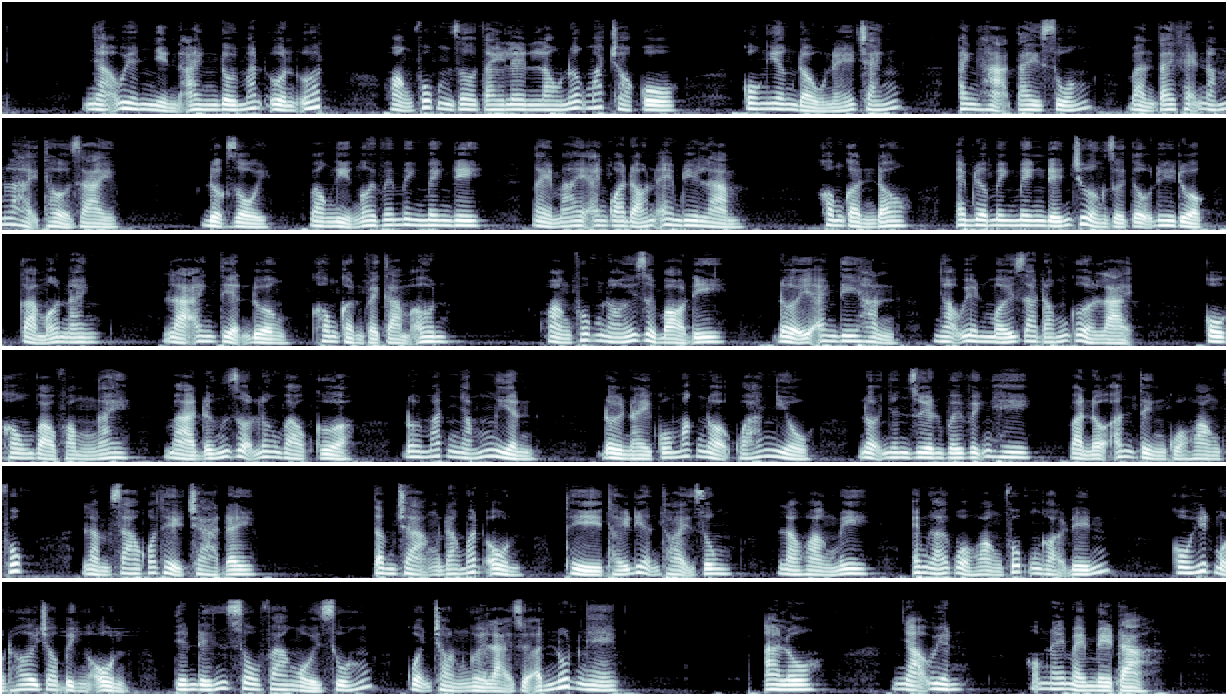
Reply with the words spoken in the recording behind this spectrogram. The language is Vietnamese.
Nhã Uyên nhìn anh đôi mắt ươn ướt. Hoàng Phúc giơ tay lên lau nước mắt cho cô. Cô nghiêng đầu né tránh. Anh hạ tay xuống Bàn tay khẽ nắm lại thở dài. Được rồi, vào nghỉ ngơi với Minh Minh đi. Ngày mai anh qua đón em đi làm. Không cần đâu Em đưa Minh Minh đến trường rồi tự đi được. Cảm ơn anh. Là anh tiện đường, không cần phải cảm ơn. Hoàng Phúc nói rồi bỏ đi. Đợi anh đi hẳn Nhã Uyên mới ra đóng cửa lại. Cô không vào phòng ngay Mà đứng dựa lưng vào cửa. Đôi mắt nhắm nghiền. Đời này cô mắc nợ quá nhiều, Nợ nhân duyên với Vĩnh Hy Và nợ ân tình của Hoàng Phúc, Làm sao có thể trả đây? Tâm trạng đang bất ổn Thì thấy điện thoại rung, Là Hoàng My, Em gái của Hoàng Phúc gọi đến. Cô hít một hơi cho bình ổn, Tiến đến sofa ngồi xuống, Cuộn tròn người lại rồi ấn nút nghe. Alo, Nhã Uyên, Hôm nay mày mệt à?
